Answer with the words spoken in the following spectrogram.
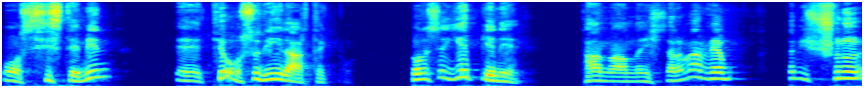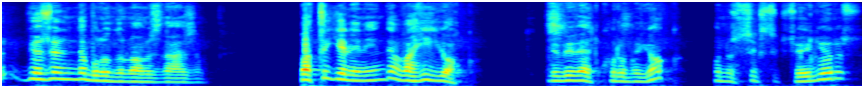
o sistemin e, teosu değil artık bu. Dolayısıyla yepyeni Tanrı anlayışları var ve tabii şunu göz önünde bulundurmamız lazım. Batı geleneğinde vahiy yok. Nübüvvet kurumu yok. Bunu sık sık söylüyoruz.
